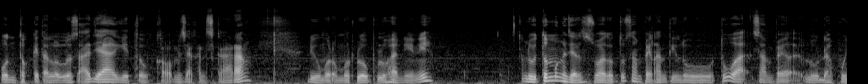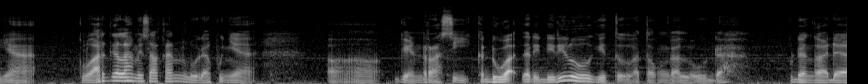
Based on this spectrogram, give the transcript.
untuk kita lulus aja gitu. Kalau misalkan sekarang di umur-umur 20-an ini lu tuh mengejar sesuatu tuh sampai nanti lu tua, sampai lu udah punya keluarga lah misalkan, lu udah punya uh, generasi kedua dari diri lu gitu atau enggak lu udah udah nggak ada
